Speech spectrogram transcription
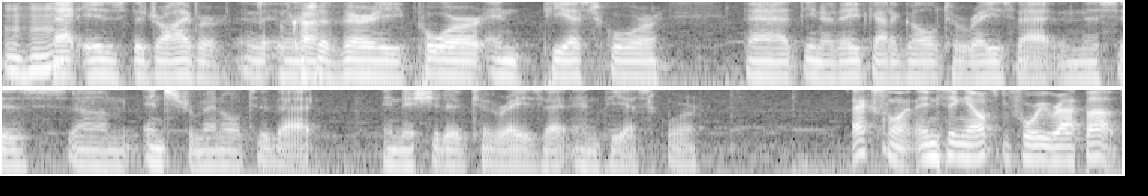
Mhm. that is the driver. There's Okay. a very poor NPS score that you know they've got a goal to raise that, and this is um, instrumental to that initiative to raise that NPS score. Excellent. Anything else before we wrap up?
